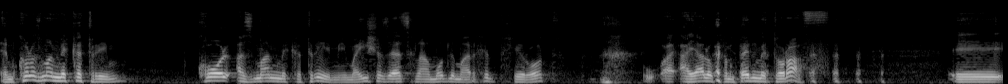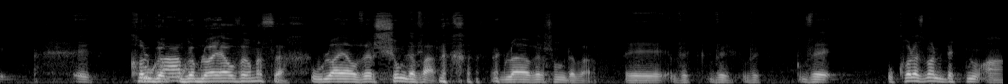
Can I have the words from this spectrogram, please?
הם כל הזמן מקטרים, כל הזמן מקטרים. אם האיש הזה היה צריך לעמוד למערכת בחירות, היה לו קמפיין מטורף. כל הוא פעם... גם, הוא גם לא היה עובר מסך. הוא לא היה עובר שום דבר. הוא לא היה עובר שום דבר. אה, והוא כל הזמן בתנועה,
